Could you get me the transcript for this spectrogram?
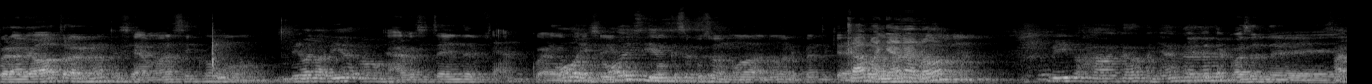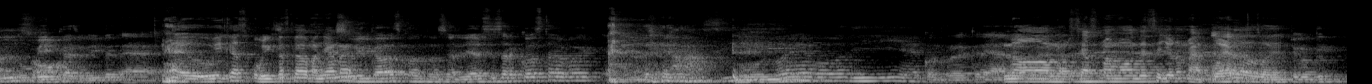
Pero había otro, ¿no? Que se llamaba así como. Viva la vida, no. Algo así también de. Ya no me acuerdo. Hoy, pero hoy sí Como es- que se puso de moda, ¿no? De repente que. Cada mañana, ¿no? Viva, ajá, cada mañana. ¿Te acuerdas el de. Ubicas, ubicas. ah. ubicas, ubicas cada mañana. ¿Se ubicabas cuando salía el César Costa, güey? Ah, sí. De No, no seas mamón, de ese yo no me acuerdo, güey. Yo creo que.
